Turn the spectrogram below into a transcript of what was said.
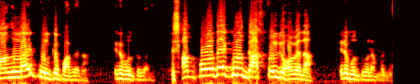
বাংলায় কলকে পাবে না। এটা বলতে পারেন। সাম্প্রদায়িক কোনো গাছ তৈরি হবে না এটা বলতে পারেন আপনাদের।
